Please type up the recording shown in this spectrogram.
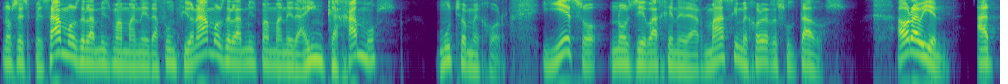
nos expresamos de la misma manera, funcionamos de la misma manera, encajamos mucho mejor. Y eso nos lleva a generar más y mejores resultados. Ahora bien, a,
